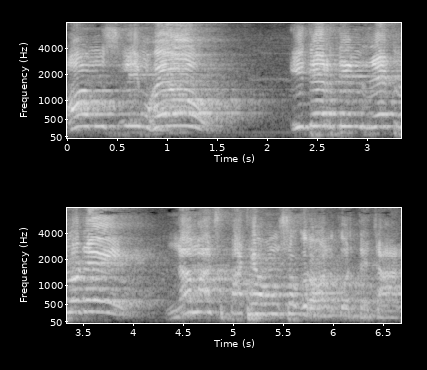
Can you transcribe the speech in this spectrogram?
অমুসলিম হয়েও ঈদের দিন রেড রোডে নামাজ পাঠে অংশগ্রহণ করতে চান।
